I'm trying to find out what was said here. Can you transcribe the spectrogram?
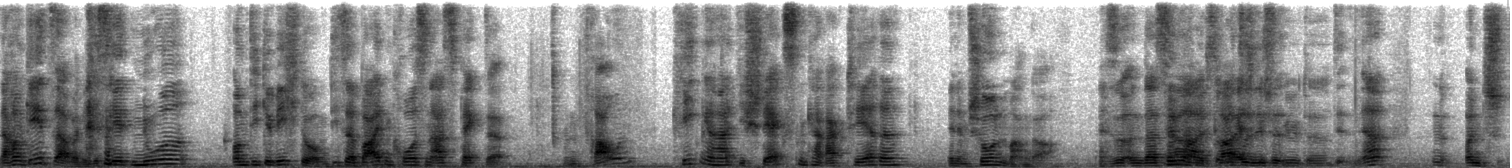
Darum geht's aber nicht. Es geht nur um die Gewichtung dieser beiden großen Aspekte. Und Frauen kriegen halt die stärksten Charaktere in einem Shonen-Manga. Also, und das sind Ja, halt gerade so diese. Ja, und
